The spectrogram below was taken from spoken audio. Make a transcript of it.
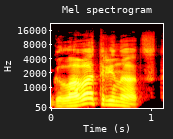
Глава 13.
